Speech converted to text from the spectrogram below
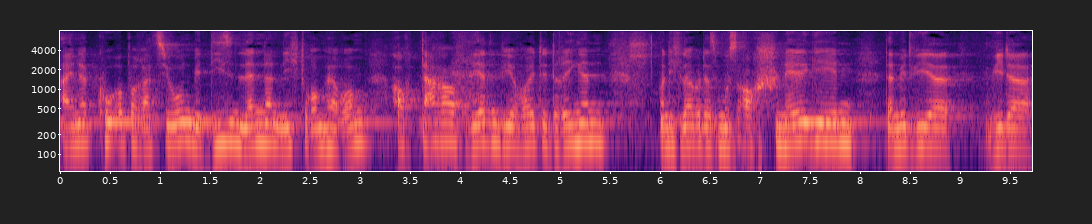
eine Kooperation mit diesen Ländern nicht drumherum. Auch darauf werden wir heute dringen. Und ich glaube, das muss auch schnell gehen, damit wir wieder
